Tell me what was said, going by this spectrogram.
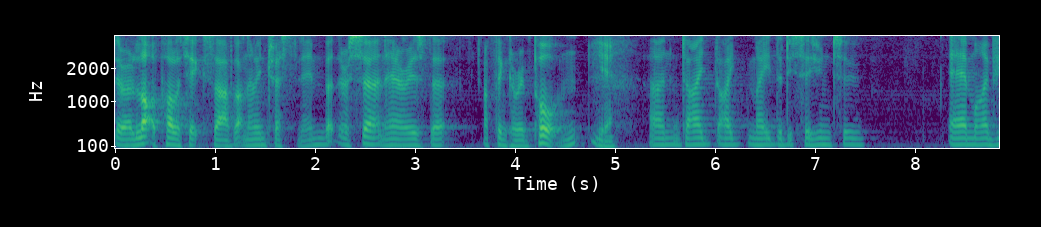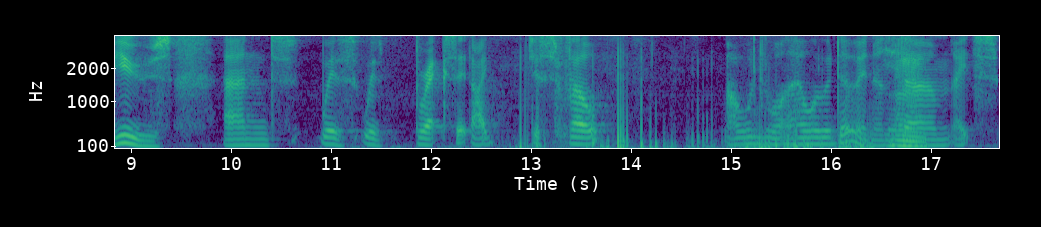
there are a lot of politics that I've got no interest in, but there are certain areas that I think are important, Yeah. and I I made the decision to air my views, and with with Brexit, I just felt I wondered what the hell we were doing, and Yeah. um, it's.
